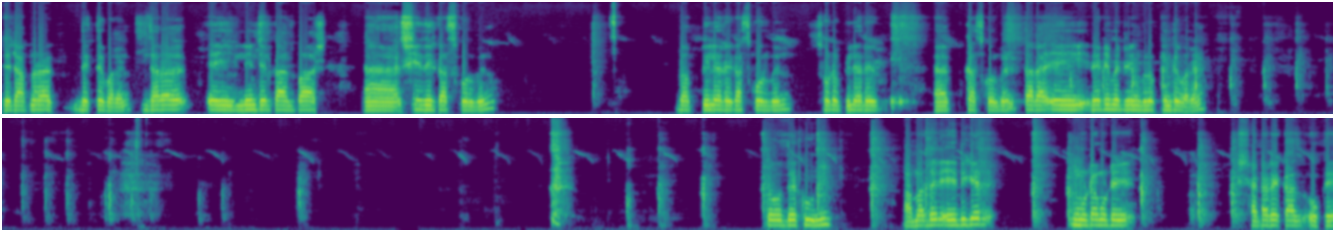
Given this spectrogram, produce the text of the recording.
যেটা আপনারা দেখতে পারেন। যারা এই লিন্টেল কাজ বা সিঁড়ির কাজ করবেন বা পিলারের কাজ করবেন, ছোট পিলারের কাজ করবেন, তারা এই রেডিমেড রিংগুলো কিনতে পারেন। তো দেখুন, আমাদের এইদিকের মোটামুটি শাটারের কাজ ওকে।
